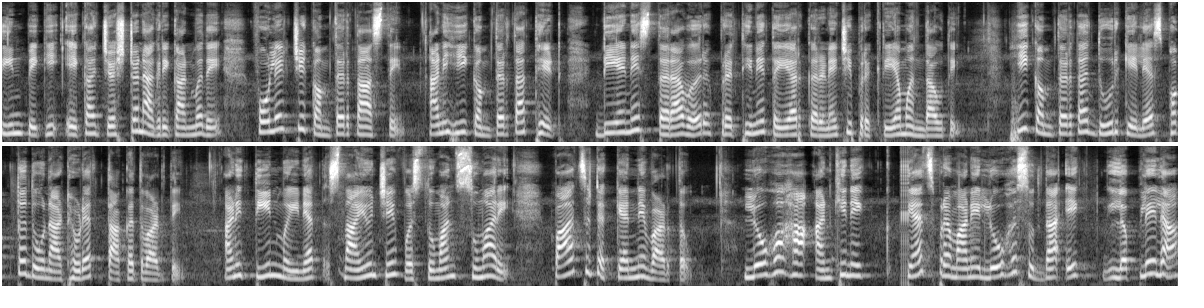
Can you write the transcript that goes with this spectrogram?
तीनपैकी एका ज्येष्ठ नागरिकांमध्ये फोलेटची कमतरता असते आणि ही कमतरता थेट डी एन ए स्तरावर प्रथिने तयार करण्याची प्रक्रिया मंदावते. ही कमतरता दूर केल्यास फक्त दोन आठवड्यात ताकद वाढते. आणि तीन महिन्यात स्नायूंचे वस्तुमान सुमारे पाच टक्क्यांनी वाढतं. लोह हा आणखीन एक त्याचप्रमाणे लोहसुद्धा एक लपलेला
